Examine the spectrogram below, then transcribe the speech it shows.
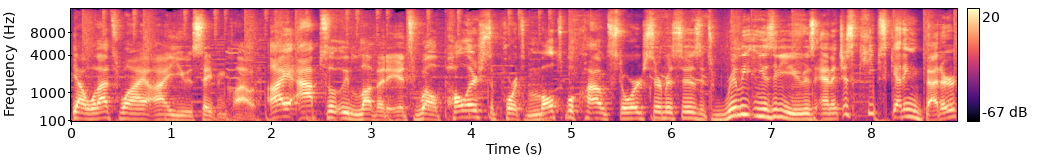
Yeah, well, that's why I use SafeInCloud. I absolutely love it. It's well polished, supports multiple cloud storage services, it's really easy to use, and it just keeps getting better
